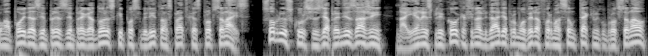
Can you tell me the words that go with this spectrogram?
com o apoio das empresas empregadoras que possibilitam as práticas profissionais. Sobre os cursos de aprendizagem, Nayana explicou que a finalidade é promover a formação técnico-profissional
